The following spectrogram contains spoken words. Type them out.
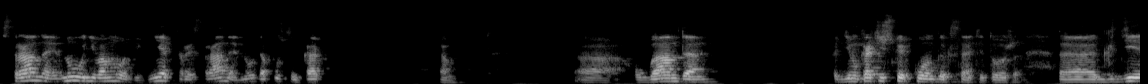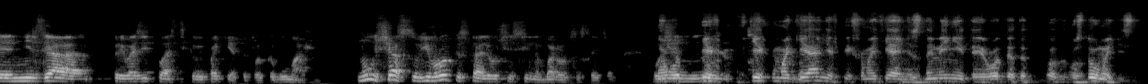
страны, ну не во многие, некоторые страны, ну допустим, как там, э, Уганда, Демократическая Конго, кстати, тоже, э, где нельзя привозить пластиковые пакеты, только бумажные. Ну, сейчас в Европе стали очень сильно бороться с этим. Ну, очень, вот ну, в Тихом океане, в Тихом океане знаменитый вот этот, вот, вздумайтесь,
